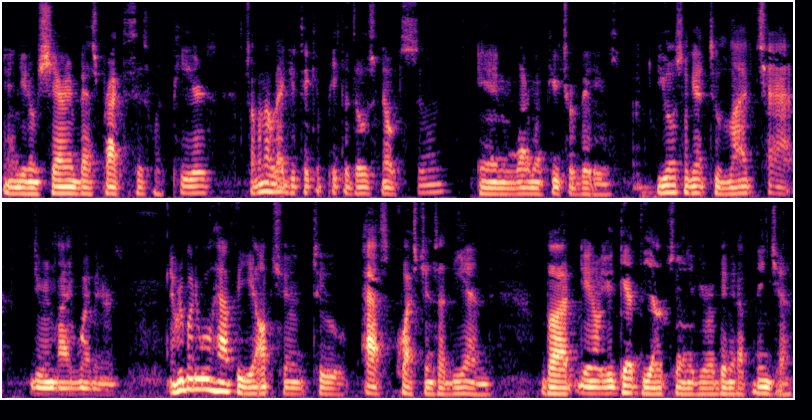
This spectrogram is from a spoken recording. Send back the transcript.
and you know sharing best practices with peers. So I'm gonna let you take a peek at those notes soon in one of my future videos. You also get to live chat during live webinars. Everybody will have the option to ask questions at the end, but you know you get the option if you're a Bim It Up Ninja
